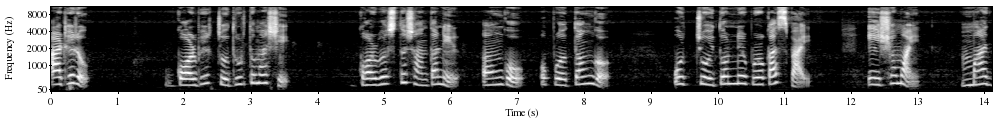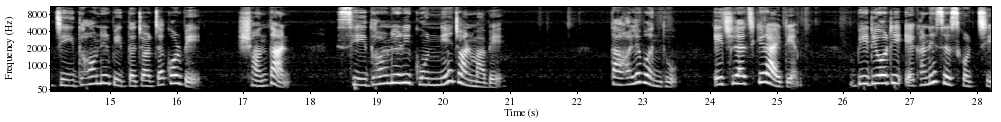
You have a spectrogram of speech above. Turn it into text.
আঠেরো, গর্ভের চতুর্থ মাসে গর্ভস্থ সন্তানের অঙ্গ ও প্রত্যঙ্গ ও চৈতন্যের প্রকাশ পায়। এই সময় মা যেই ধরনের বিদ্যাচর্চা করবে, সন্তান সেই ধরনেরই গুণ নিয়ে জন্মাবে। তাহলে বন্ধু এই ছিল আজকের আইটেম। ভিডিওটি এখানেই শেষ করছি।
